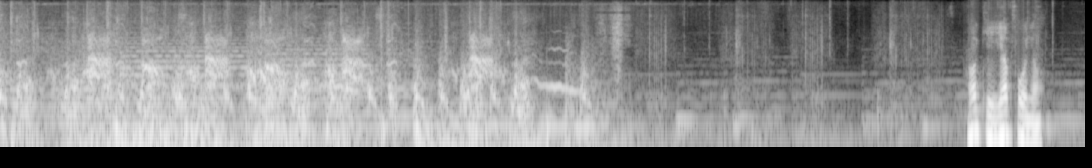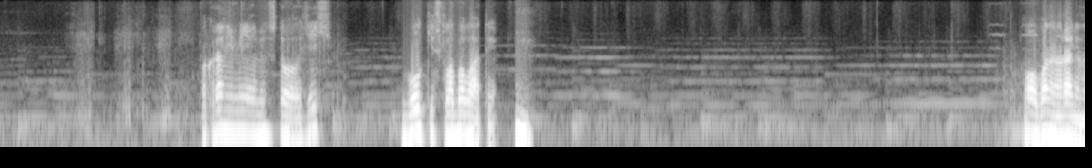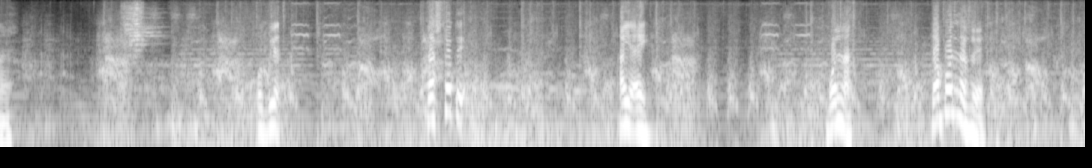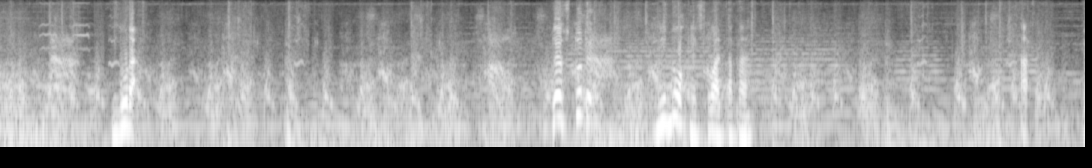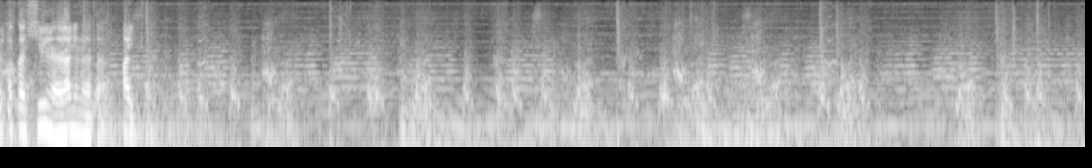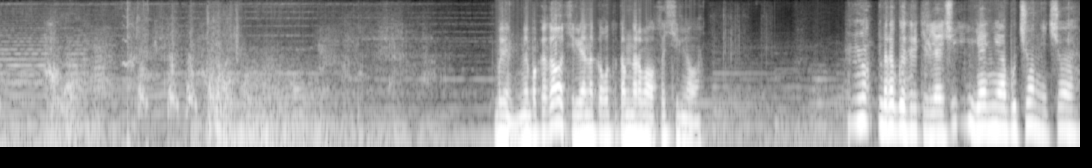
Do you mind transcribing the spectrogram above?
Окей, я понял. По крайней мере, что здесь волки слабоваты. О, вон она раненая. Ой, блин. Да что ты? Ай-ай. Больно? Да больно же. Да что ты? Не дохнешь, тварь такая. А, что такая сильная, раненая это? Ай. Мне показалось, или я на кого-то там нарвался сильного? Ну, дорогой зритель, я еще я не обучен, ничего.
